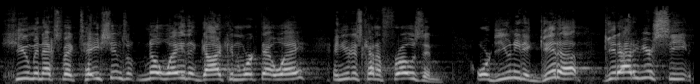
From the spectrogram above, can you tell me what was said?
human expectations. No way that God can work that way. And you're just kind of frozen. Or do you need to get up, get out of your seat,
